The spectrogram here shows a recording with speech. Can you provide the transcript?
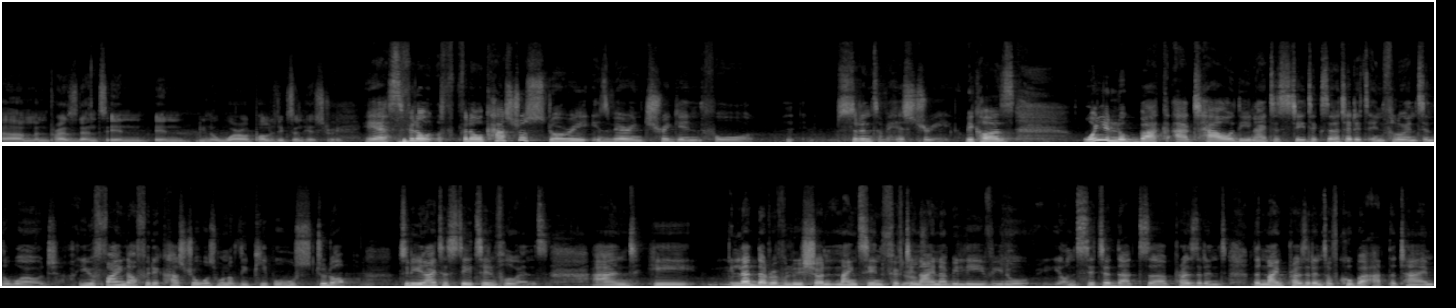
um, and presidents in, in you know, world politics and history. Yes, Fidel, Fidel Castro's story is very intriguing for students of history because when you look back at how the United States exerted its influence in the world, you find out Fidel Castro was one of the people who stood up to the United States influence. And he led that revolution 1959, I believe, you know, unseated that uh, president, the ninth president of Cuba at the time,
